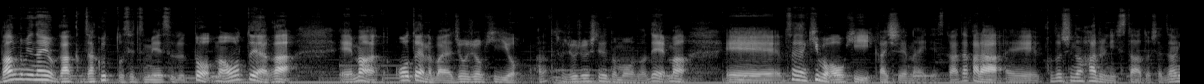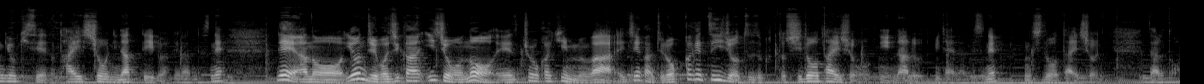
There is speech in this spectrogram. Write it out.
番組の内容をざくっと説明すると、まあ、大戸屋が、えー、まあ、大戸屋の場合は上場企業かな？上場してると思うので、まあ、えー、それが規模が大きい会社じゃないですか。だから、えー、今年の春にスタートした残業規制の対象になっているわけなんですね。で、あの、45時間以上の、超過勤務が1年間中6ヶ月以上続くと指導対象になるみたいなんですね。指導対象になると。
